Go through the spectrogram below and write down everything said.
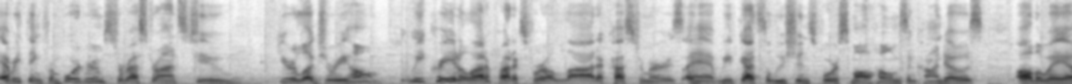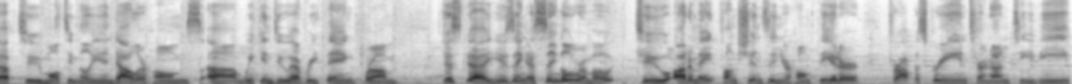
everything from boardrooms to restaurants to your luxury home. We create a lot of products for a lot of customers. And we've got solutions for small homes and condos all the way up to multi-million dollar homes. Um, we can do everything from just uh, using a single remote to automate functions in your home theater, drop a screen, turn on TV,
